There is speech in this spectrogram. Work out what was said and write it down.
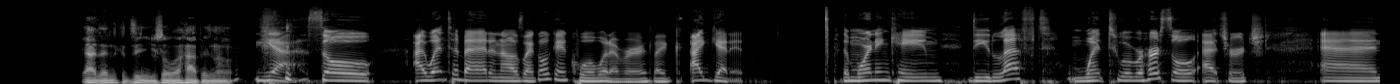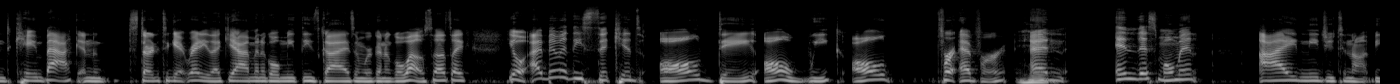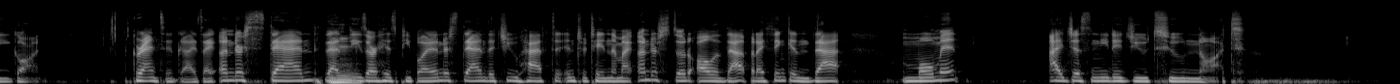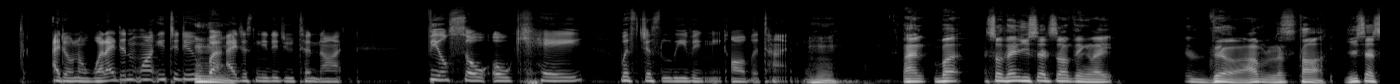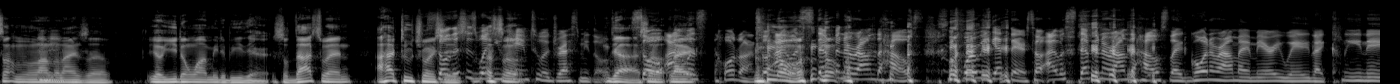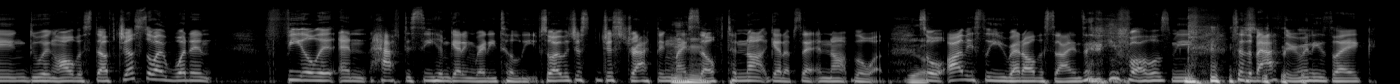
yeah, then continue. So what happens now? yeah. So I went to bed and I was like, okay, cool, whatever. Like, I get it. The morning came, D left, went to a rehearsal at church, and came back and started to get ready. Like, yeah, I'm gonna go meet these guys and we're gonna go out. So I was like, yo, I've been with these sick kids all day, all week, all forever. Mhm. And in this moment, I need you to not be gone. Granted, guys, I understand that Mhm. these are his people. I understand that you have to entertain them. I understood all of that, but I think in that moment, I just needed you to not. I don't know what I didn't want you to do, but Mhm. I just needed you to not feel so okay with just leaving me all the time. hmm And but so then you said something like, "Duh, I'm, let's talk." You said something along the Mhm. lines of, "Yo, you don't want me to be there." So that's when I had two choices. So this is when you So- came to address me, though. Yeah, So, so, I like- was hold on. So I was stepping no. around the house before we get there. So I was stepping around the house, like going around my merry way, like cleaning, doing all the stuff, just so I wouldn't feel it and have to see him getting ready to leave. So I was just distracting Mhm. myself to not get upset and not blow up. Yeah. So obviously you read all the signs and he follows me to the bathroom and he's like,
